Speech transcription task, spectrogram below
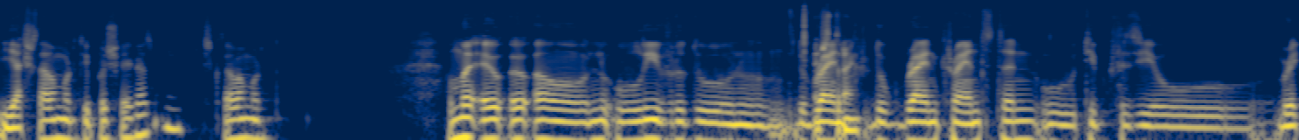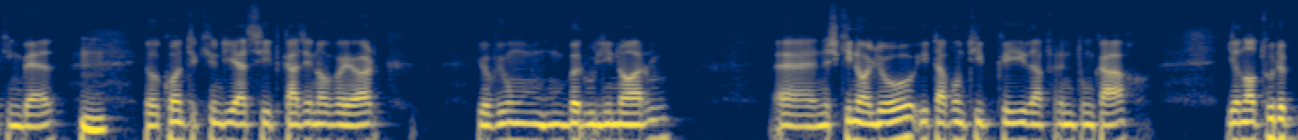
E acho que estava morto. E depois cheguei a casa, hum, acho que estava morto. Uma- eu- eu- eu- no- o livro do, do, Brian, estranho. do Brian Cranston, o tipo que fazia o Breaking Bad, Hum. ele conta que um dia a sair de casa em Nova York e ouviu um, um barulho enorme. ah, na esquina olhou e estava um tipo caído à frente de um carro. E ele, na altura,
